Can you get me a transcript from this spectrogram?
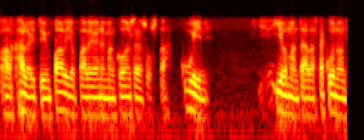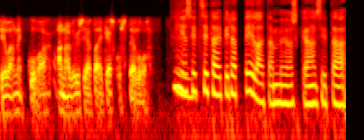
alkaa löytyä paljon paljon enemmän konsensusta kuin ilman tällaista kunnon tilannekuvaa, analyysiä tai keskustelua. Niin ja sitten sitä ei pidä pelätä myöskään sitä,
